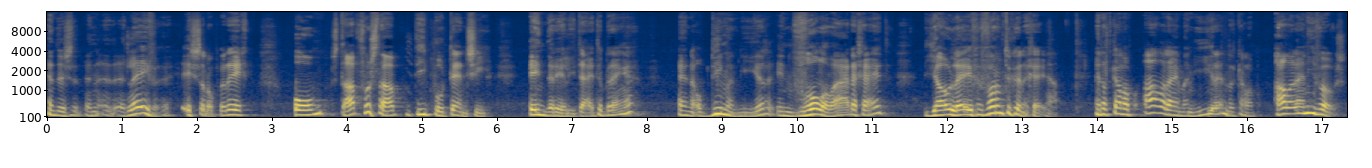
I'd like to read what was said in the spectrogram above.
en dus het, en het leven is erop gericht om stap voor stap die potentie in de realiteit te brengen. En op die manier in volle waardigheid jouw leven vorm te kunnen geven. Ja. En dat kan op allerlei manieren en dat kan op allerlei niveaus.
